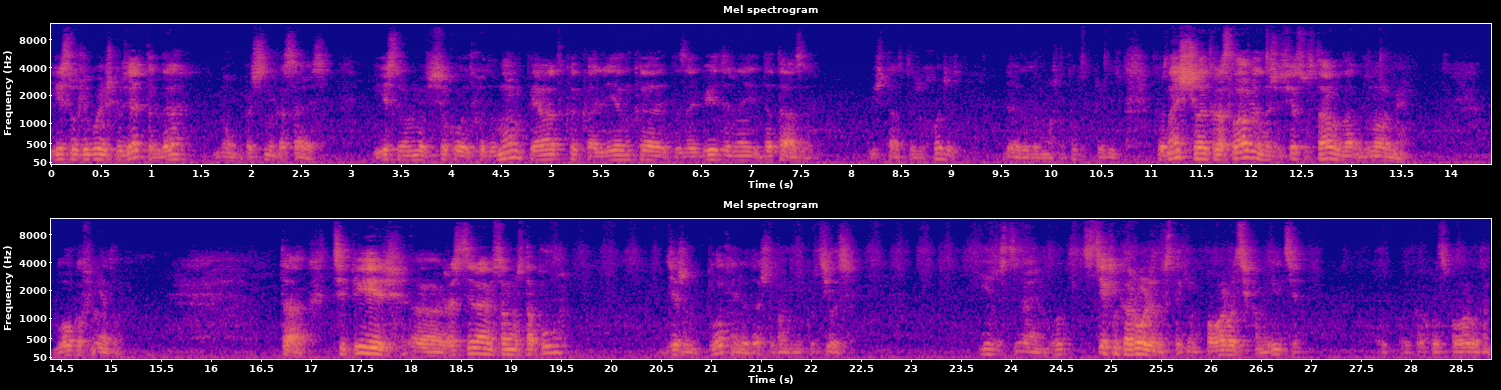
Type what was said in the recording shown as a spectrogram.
Если вот легонечко взять, тогда ну, почти не касаясь. Если у него все ходит ходуном, пятка, коленка, тазобедренный, до таза. Ведь таз тоже ходит, да, да, да, можно тут прибить. То значит человек расслаблен, значит все суставы в норме. Блоков нету. Так, теперь э, растираем саму стопу. Держим плотнее, да, чтобы она не крутилась. И растираем. Вот с техникой роллинг, с таким поворотиком, видите? Как вот с поворотом.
